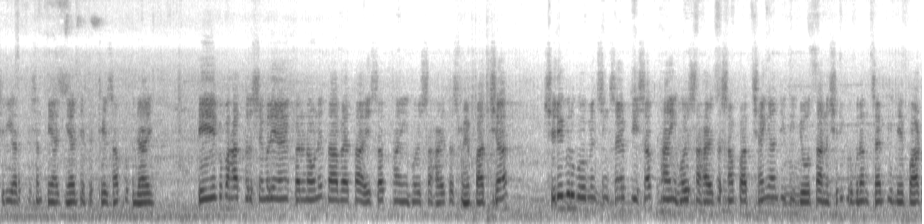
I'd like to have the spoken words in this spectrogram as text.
ਸ੍ਰੀ ਹਰਿ ਕ੍ਰਿਸ਼ਨ ਤੇ ਆਜਿਆ ਤੇ ਸਭ ਤੁਕ ਤੇਗ ਬਹਾਦਰ ਸਿਮਰਿਆ ਕਰਨਉਨੇ ਦਾਵੈ ਧਾਏ ਸਭ ਥਾਈ ਹੋਏ ਸਹਾਇ ਦਸਵੇਂ ਪਾਤਸ਼ਾਹ। ਸ੍ਰੀ ਗੁਰੂ ਗੋਬਿੰਦ ਸਿੰਘ ਸਾਹਿਬ ਜੀ ਸਭ ਥਾਈ ਹੋਏ ਸਹਾਇ ਦਸਾਂ ਪਾਤਸ਼ਾਹੀਆਂ ਜੀ ਦੀ ਜੋ ਧੰਨ ਸ੍ਰੀ ਗੁਰੂ ਗ੍ਰੰਥ ਸਾਹਿਬ ਜੀ ਦੇ ਪਾਠ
